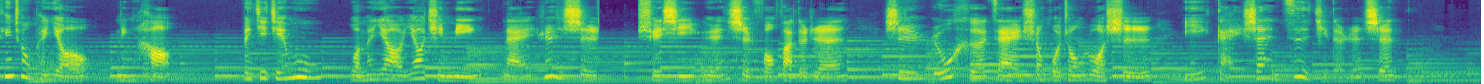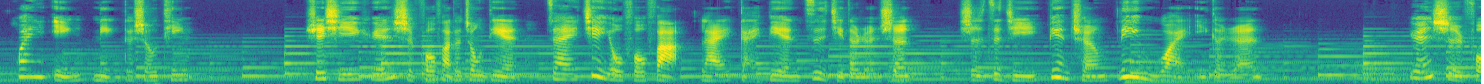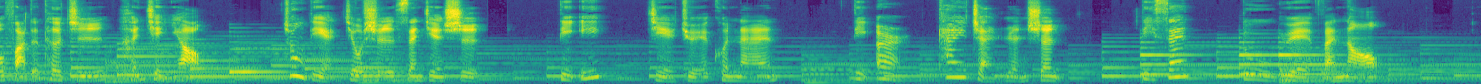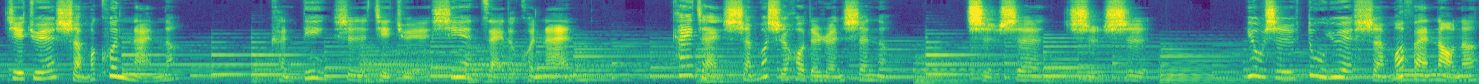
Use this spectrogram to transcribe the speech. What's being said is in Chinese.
听众朋友您好，本期节目我们要邀请您来认识学习原始佛法的人是如何在生活中落实，以改善自己的人生。欢迎您的收听。学习原始佛法的重点，在借由佛法来改变自己的人生，使自己变成另外一个人。原始佛法的特质很简要，重点就是三件事：第一，解决困难；第二，开展人生；第三，度越烦恼。解决什么困难呢？肯定是解决现在的困难。开展什么时候的人生呢？此生此世。又是度越什么烦恼呢？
